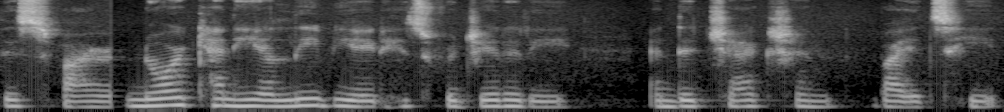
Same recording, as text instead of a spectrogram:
this fire, nor can he alleviate his frigidity and dejection by its heat.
